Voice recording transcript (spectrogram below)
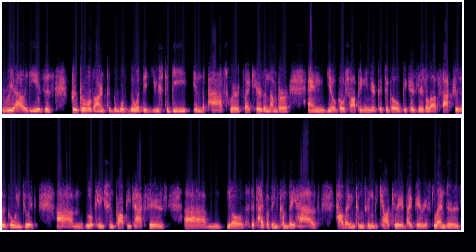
reality is, is pre-approvals aren't the, the, what they used to be in the past, where it's like here's a number and you know go shopping and you're good to go. Because there's a lot of factors that go into it: um, location, property taxes, um, you know, the type of income they have, how that income is going to be calculated by various lenders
